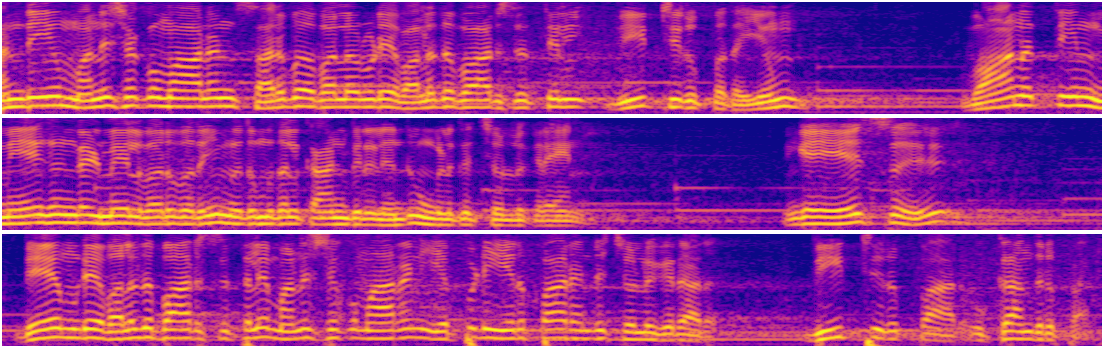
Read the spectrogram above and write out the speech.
அன்றையும் மனுஷகுமாரன் சர்வ வல்லருடைய வலது பாரிசத்தில் வீற்றிருப்பதையும் வானத்தின் மேகங்கள் மேல் வருவதையும் இது முதல் காண்பீர்கள் என்று உங்களுக்கு சொல்லுகிறேன். இங்கே இயேசு தேவனுடைய வலது பாரிசத்திலே மனுஷகுமாரன் எப்படி இருப்பார் என்று சொல்லுகிறார். வீற்றிருப்பார் உட்கார்ந்திருப்பார்.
